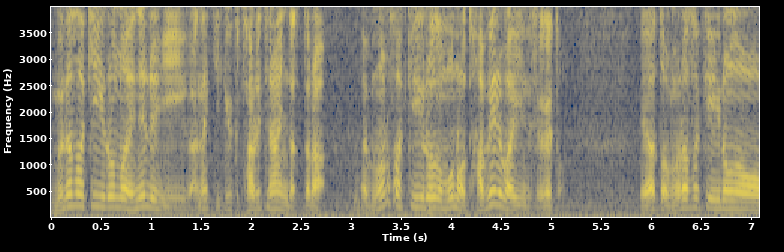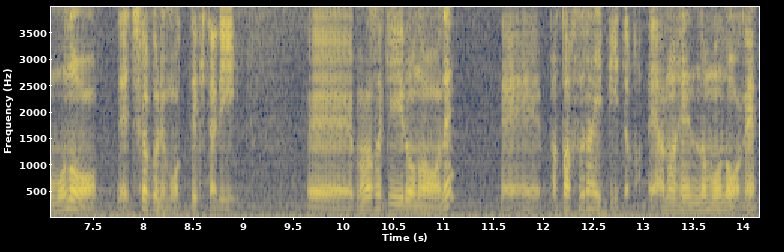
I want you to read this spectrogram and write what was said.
紫色のエネルギーがね、結局足りてないんだったら、紫色のものを食べればいいんですよね、と。えあと、紫色のものを、ね、近くに持ってきたり、えー紫色のね、えーバタフライピーとか、えあの辺のものをね、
